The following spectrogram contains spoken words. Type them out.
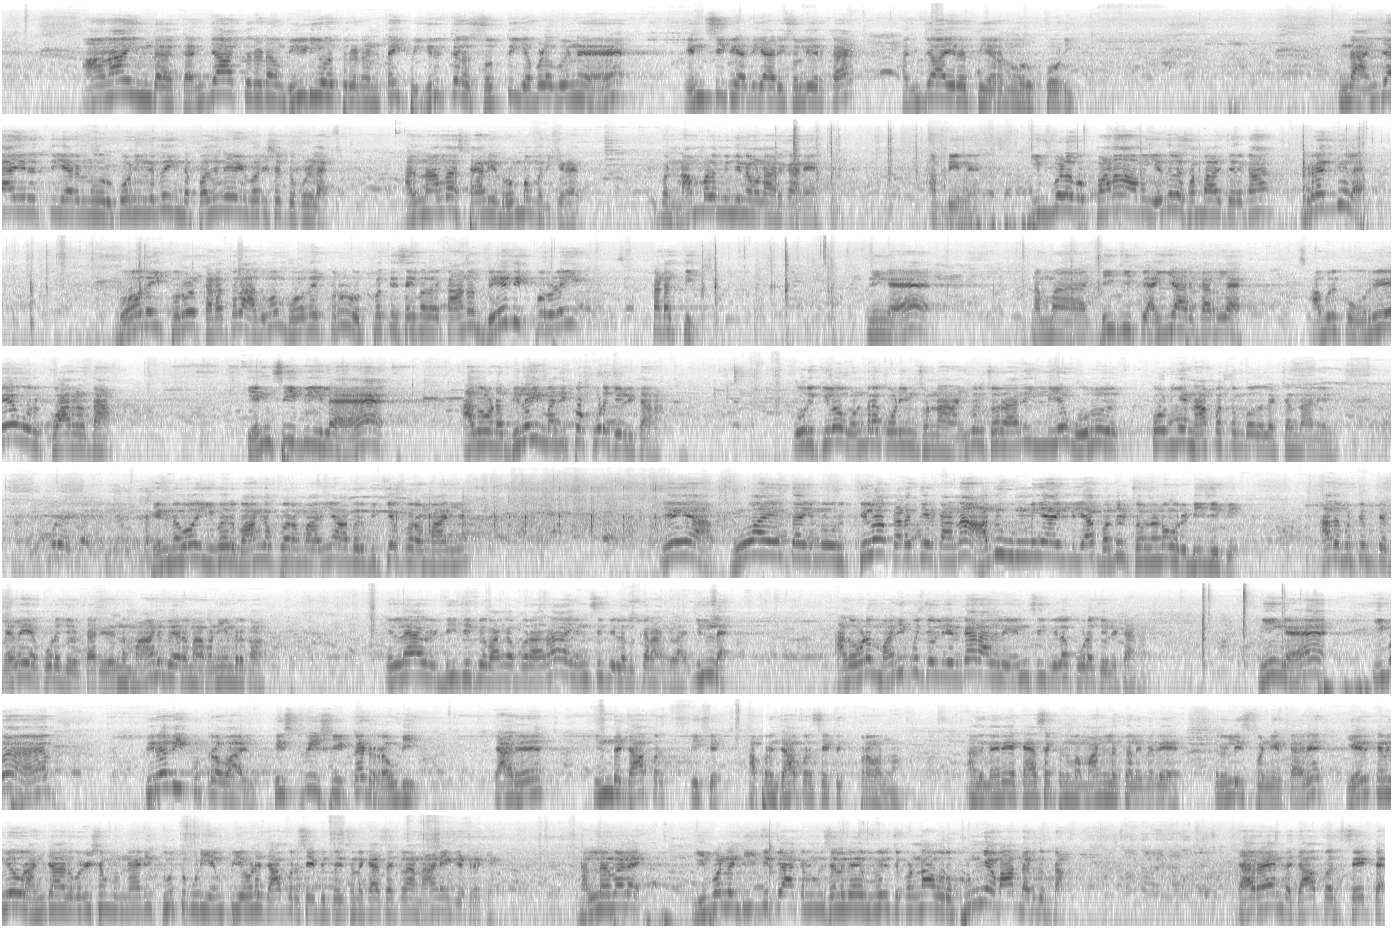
ஆனால் இந்த கஞ்சா திருடன் வீடியோ திருடன்ட்ட இப்போ இருக்கிற சொத்து எவ்வளவுன்னு என்சிபி அதிகாரி சொல்லியிருக்கார். அஞ்சாயிரத்தி இரநூறு கோடி. இந்த அஞ்சாயிரத்தி இரநூறு கோடிங்கிறது இந்த பதினேழு வருஷத்துக்குள்ள. அதனால தான் ஸ்டாலின் ரொம்ப மதிக்கிறார். இப்போ நம்மளை மிஞ்சினவனாக இருக்கானே அப்படின்னு. இவ்வளவு பணம் அவன் எதில் சம்பாதிச்சிருக்கான்? ட்ரக்கில். போதைப் பொருள் கடத்தல் அதுவும் போதைப் பொருள் உற்பத்தி செய்வதற்கான வேதிப்பொருளை கடத்தி. நீங்கள் நம்ம டிஜிபி ஐயா இருக்கார்ல அவருக்கு ஒரே ஒரு குவாரல் தான். என்சிபியில் அதோட விலை மதிப்பை கூட சொல்லிட்டாராம். ஒரு கிலோ ஒன்றரை கோடின்னு சொன்னாராம். இவர் சொல்கிறாரு இல்லையே ஒரு கோடியே நாற்பத்தொம்போது லட்சம் தானேன்னு. என்னவோ இவர் வாங்க போற மாதிரியும் அவர் விற்க போற மாதிரியும். ஏயா மூவாயிரத்து ஐநூறு கிலோ கடத்தியிருக்கான்னா அது உண்மையா இல்லையா? பதில் சொல்லணும் ஒரு டிஜிபி அதை விட்டு விட்டு விலையை கூட சொல்லிட்டார். இது என்ன மாடு பேரமா பண்ணிட்டு இருக்கோம்? இல்லை அவர் டிஜிபி வாங்க போகிறாரா என்சிபியில் விற்கிறாங்களா இல்லை. அதோட மதிப்பு சொல்லியிருக்கார் அதில் என்சிபியில் கூட சொல்லிட்டாங்க. நீங்கள் இவன் பிறவி குற்றவாளி ஹிஸ்ட்ரி ஷீட்டட் ரவுடி யார்? இந்த ஜாப்பர் ஸ்பீக்கு அப்புறம் ஜாப்பர் சேட்டுக்கு அப்புறம் வரலாம். அது நிறைய கேசட் நம்ம மாநில தலைவர் ரிலீஸ் பண்ணியிருக்காரு. ஏற்கனவே ஒரு அஞ்சாறு வருஷம் முன்னாடி தூத்துக்குடி எம்பியோட ஜாப்பர் சேட்டு பேசின கேசட்லாம் நானே கேட்டிருக்கேன். நல்ல வேலை இவனை டிஜிபி ஆக்கணும்னு சில பேர் முயற்சி பண்ணால் ஒரு புண்ணியமாக தடுத்துக்கிட்டான் யார? இந்த ஜாப்பர் சேட்டை.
